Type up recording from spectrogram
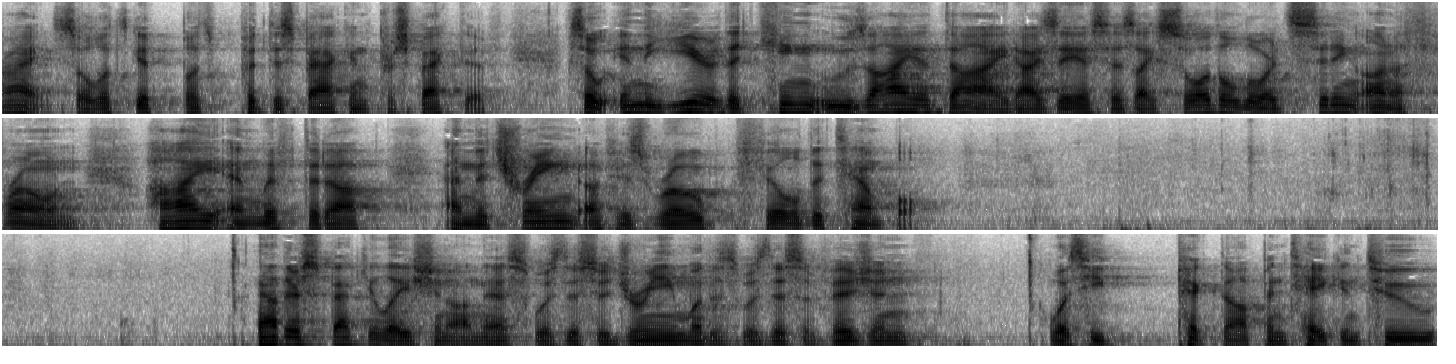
right, so let's, get, let's put this back in perspective. So, in the year that King Uzziah died, Isaiah says, I saw the Lord sitting on a throne, high and lifted up, and the train of his robe filled the temple. Now, there's speculation on this. Was this a dream? Was this, was this a vision? Was he picked up and taken to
